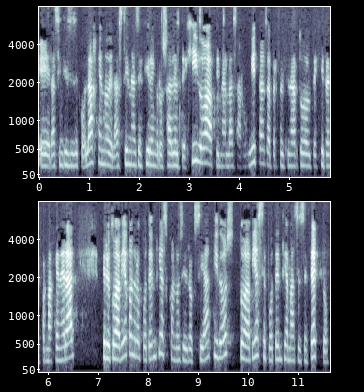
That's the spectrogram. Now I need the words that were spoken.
eh, la síntesis de colágeno, de elastina, es decir, engrosar el tejido, a afinar las arruguitas, a perfeccionar todo el tejido de forma general. Pero todavía cuando lo potencias con los hidroxiácidos, todavía se potencia más ese efecto.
